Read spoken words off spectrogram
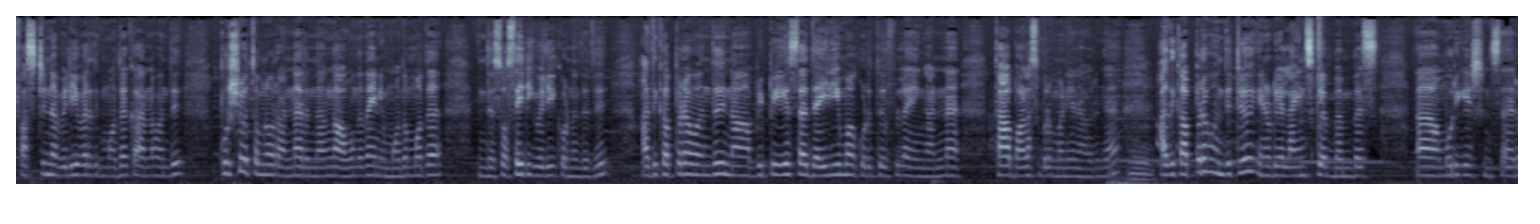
ஃபர்ஸ்ட் நான் வெளியே வரதுக்கு முத காரணம் வந்து புருஷோத்தம்னு ஒரு அண்ணா இருந்தாங்க. அவங்க தான் என்னை முத முத இந்த சொசைட்டிக்கு வெளியே கொண்டு வந்தது. அதுக்கப்புறம் வந்து நான் அப்படி பேச தைரியமாக கொடுத்து ஃபுல்லாக எங்கள் அண்ணன் தா பாலசுப்ரமணியன் அவருங்க. அதுக்கப்புறம் வந்துட்டு என்னுடைய lions club members Murugesan sir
